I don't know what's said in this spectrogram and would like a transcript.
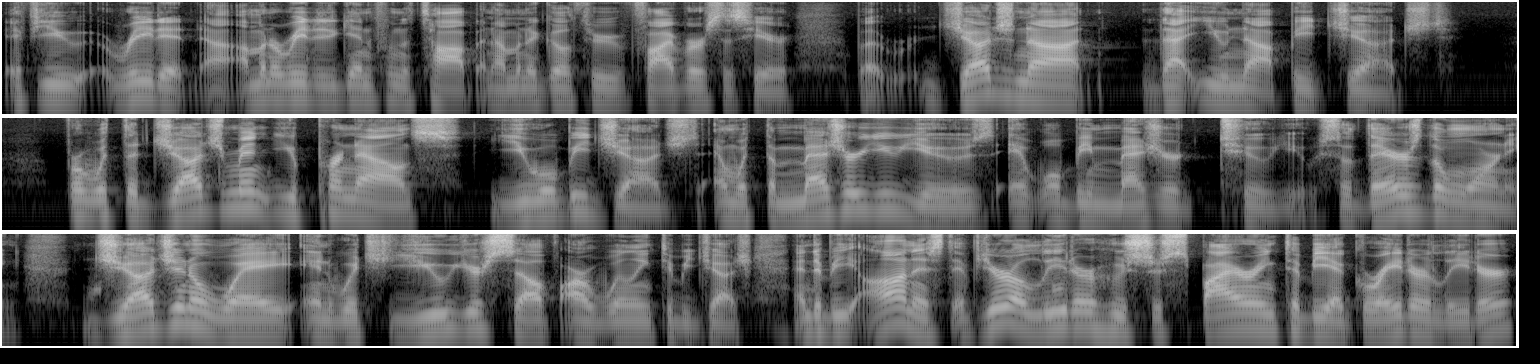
If you read it, uh, I'm going to read it again from the top and I'm going to go through five verses here. But judge not that you not be judged. For with the judgment you pronounce, you will be judged, and with the measure you use, it will be measured to you. So there's the warning. Judge in a way in which you yourself are willing to be judged. And to be honest, if you're a leader who's aspiring to be a greater leader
